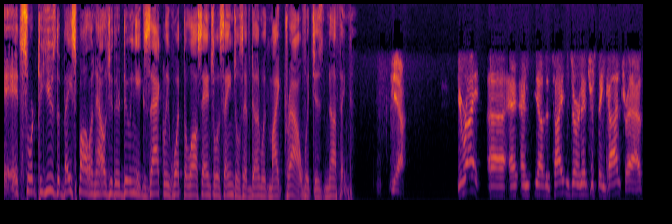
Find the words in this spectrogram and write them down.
it's sort of, to use the baseball analogy, they're doing exactly what the Los Angeles Angels have done with Mike Trout, which is nothing. Yeah. You're right, uh, and, and you know the Titans are an interesting contrast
